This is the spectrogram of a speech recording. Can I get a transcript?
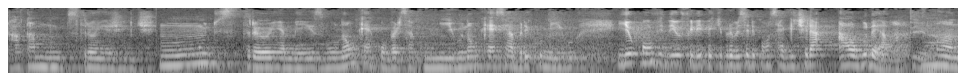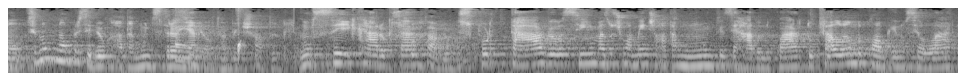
Ela tá muito estranha, gente. Muito estranha mesmo. Não quer conversar comigo, não quer se abrir comigo. E eu convidei o Felipe aqui pra ver se ele consegue tirar algo dela. Tira. Mano, você não, não percebeu que ela tá muito estranha? Sim, ela tá bem chata. Não sei, cara, o que tá Insuportável. insuportável, assim, mas ultimamente ela tá muito encerrada no quarto, falando com alguém no celular.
